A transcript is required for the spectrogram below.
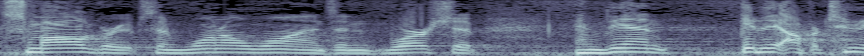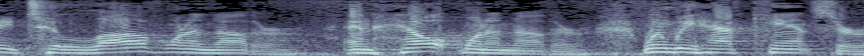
small groups and one on ones and worship, and then getting the opportunity to love one another and help one another when we have cancer,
